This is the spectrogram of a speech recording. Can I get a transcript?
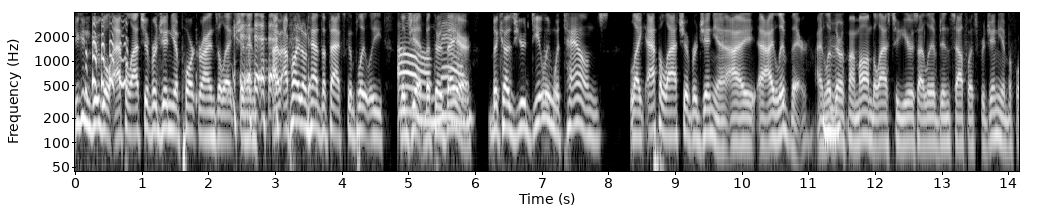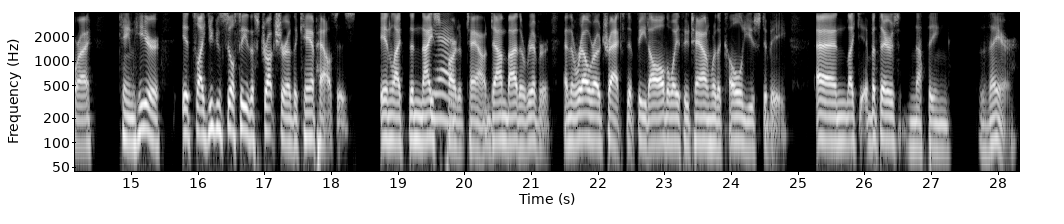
you can Google Appalachia, Virginia pork rinds election, and I, I probably don't have the facts completely legit, Oh, but they're there because you're dealing with towns like Appalachia, Virginia. I I lived there. I lived Mhm. there with my mom the last two years. I lived in Southwest Virginia before I came here. It's like you can still see the structure of the camp houses in like the nice Yeah. part of town down by the river and the railroad tracks that feed all the way through town where the coal used to be. And like but there's nothing there.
